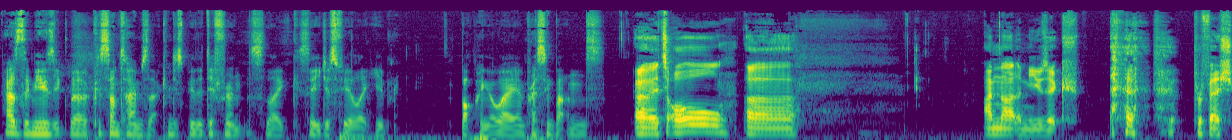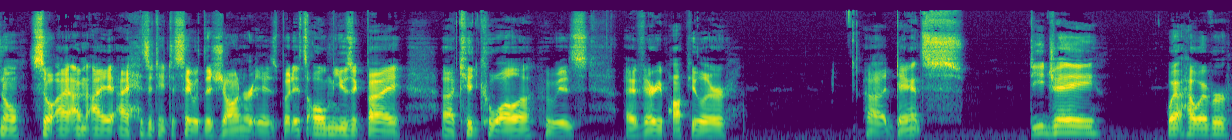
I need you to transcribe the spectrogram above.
How's the music though? Because sometimes that can just be the difference. Like, so you just feel like you're bopping away and pressing buttons. Uh, it's all. Uh, I'm not a music professional, so I, I'm, I, I hesitate to say what the genre is, but it's all music by uh, Kid Koala, who is a very popular uh, dance DJ, however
